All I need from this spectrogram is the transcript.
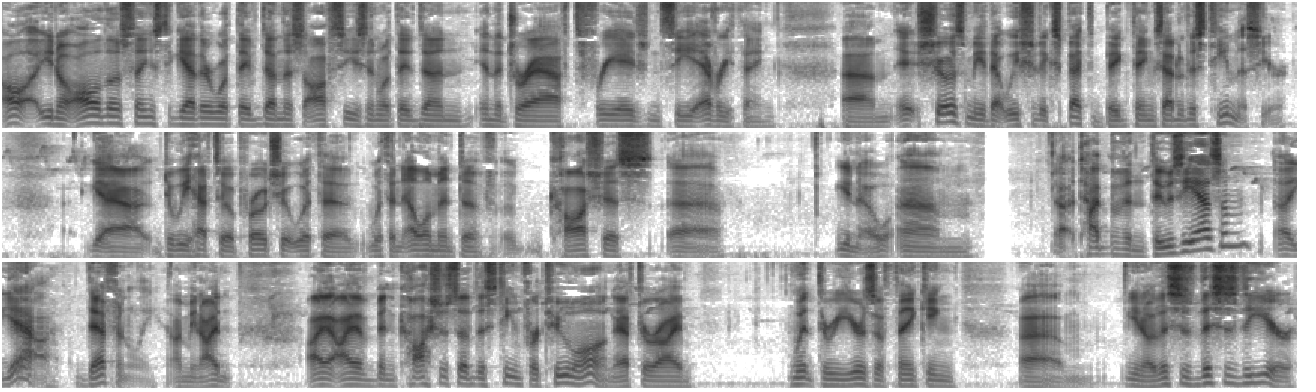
all you know, all of those things together, what they've done this offseason, what they've done in the draft, free agency, everything, um, it shows me that we should expect big things out of this team this year. Yeah, do we have to approach it with a with an element of cautious, uh, you know, um, uh, type of enthusiasm? Uh, yeah, definitely. I mean, I, I I have been cautious of this team for too long. After I went through years of thinking um, you know, this is this is the year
